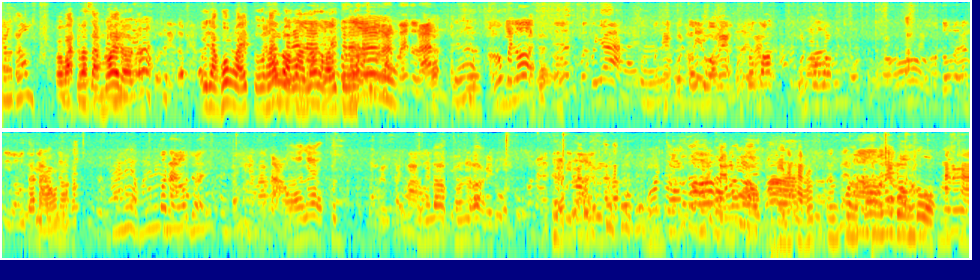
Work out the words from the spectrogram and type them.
จังพงประวัติว่าซ้ำร้อยดอกนะเฮ้ยช่างพงไหวตัวท่านหลอกมันแล้วก็ไหวตัวร้านไหมตัวร้านเอาลงไปรอดคนไปย่านฝนตกอยู่แม่ฝนตกบ่ฝนตกบ่ตรงนั้นนี่เรามีแต่หนาวนะครับมาแล้วมาแล้วก็หนาวใช่หนาวอ๋อแล้วคน คนรอดคนรอดไม่โดนมีแป๊บนึงนะครับผมใช้มาเป่ามานี่นะคะลุงพลก็ไม่โดนโบกนะคะ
